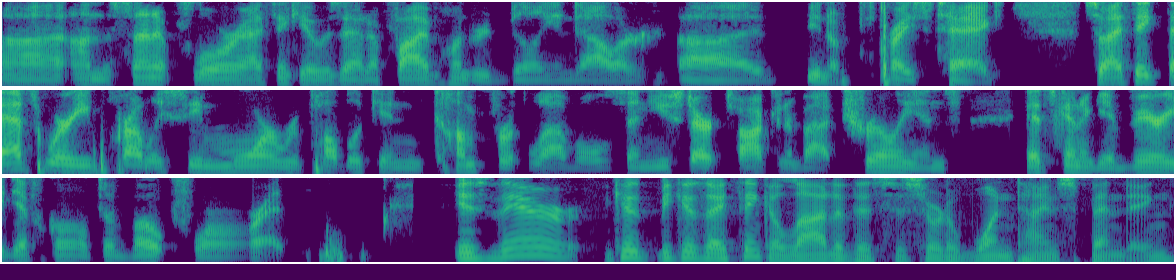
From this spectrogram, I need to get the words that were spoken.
uh, on the Senate floor. I think it was at a five hundred billion dollar, uh, you know, price tag. So I think that's where you probably see more Republican comfort levels, and you start talking about trillions. It's going to get very difficult to vote for it. Is there because I think a lot of this is sort of one-time spending.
